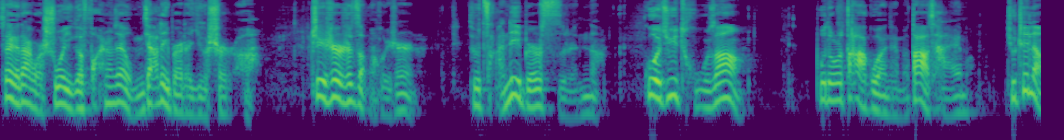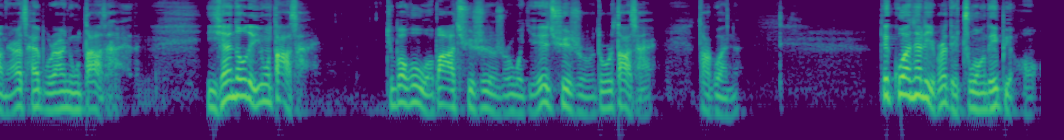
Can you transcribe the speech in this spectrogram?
再给大伙说一个发生在我们家这边的一个事儿啊。这事儿是怎么回事呢？就咱这边死人呐，过去土葬不都是大棺材吗？大柴吗？就这两年才不让用大柴的，以前都得用大柴。就包括我爸去世的时候，我爷爷去世的时候都是大柴大棺材。这棺材里边得装得表，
